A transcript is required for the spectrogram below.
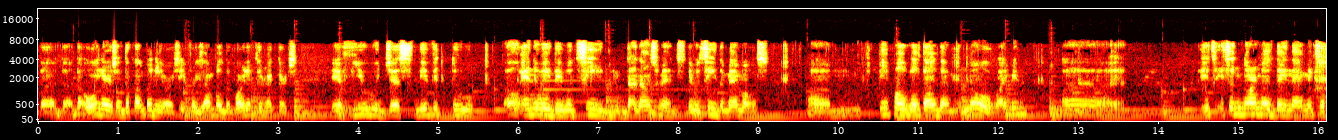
the, the, the owners of the company, or say, for example, the board of directors, if you would just leave it to, oh, anyway, they would see the announcements, they would see the memos. Um, people will tell them, no, I mean, uh, it's it's a normal dynamics of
